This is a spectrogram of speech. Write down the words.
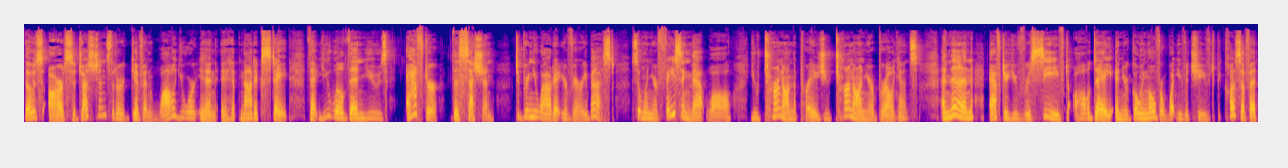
Those are suggestions that are given while you're in a hypnotic state that you will then use after the session to bring you out at your very best. So when you're facing that wall, you turn on the praise, you turn on your brilliance. And then after you've received all day and you're going over what you've achieved because of it,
